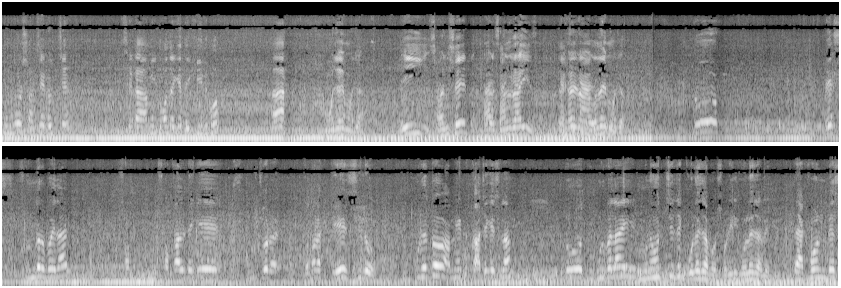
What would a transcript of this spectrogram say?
সুন্দর সানসেট হচ্ছে, সেটা আমি তোমাদেরকে দেখিয়ে দেবো। আহ, মজাই মজা। এই সানসেট আর সানরাইজ দেখার একটা আলাদাই মজা। তো বেশ সুন্দর ওয়েদার সকাল থেকে সূর্যর যখন তেজ ছিল দুপুরে তো আমি একটু কাজে গেছিলাম। তো দুপুরবেলায় মনে হচ্ছে যে গলে যাব, শরীর গলে যাবে। তো এখন বেশ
